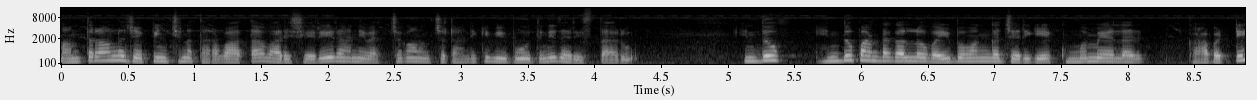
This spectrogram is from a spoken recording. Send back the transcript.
మంత్రాలు జపించిన తర్వాత వారి శరీరాన్ని వెచ్చగా ఉంచడానికి విభూతిని ధరిస్తారు. హిందూ హిందూ పండగల్లో వైభవంగా జరిగే కుంభమేళ కాబట్టి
